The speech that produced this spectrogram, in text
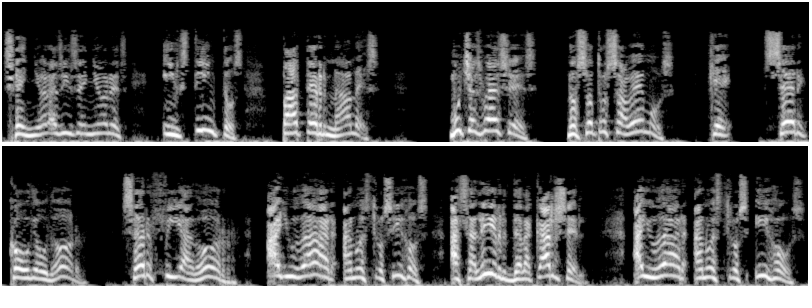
señoras y señores, instintos paternales. Muchas veces nosotros sabemos que ser codeudor, ser fiador, ayudar a nuestros hijos a salir de la cárcel, ayudar a nuestros hijos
